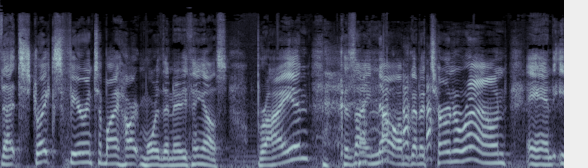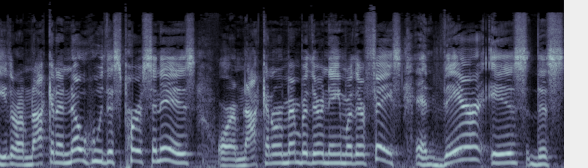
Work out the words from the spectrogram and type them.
that strikes fear into my heart more than anything else Brian, because I know I'm going to turn around and either I'm not going to know who this person is or I'm not going to remember their name or their face. And there is this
